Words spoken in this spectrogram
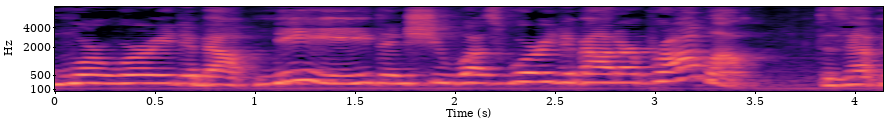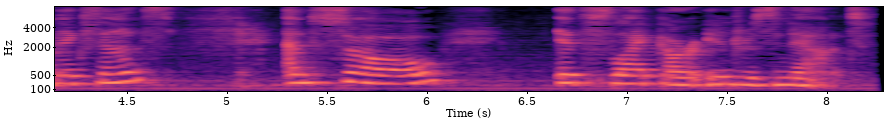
more worried about me than she was worried about our problem. Does that make sense? And so it's like our Indra's net.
